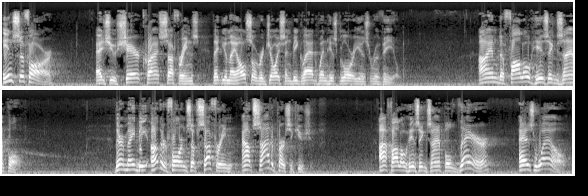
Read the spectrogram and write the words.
insofar as you share Christ's sufferings, that you may also rejoice and be glad when his glory is revealed. I am to follow his example. There may be other forms of suffering outside of persecution. I follow his example there as well.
